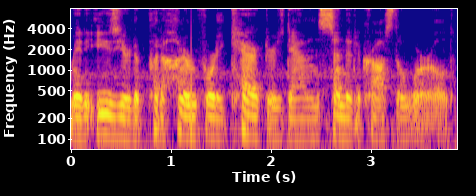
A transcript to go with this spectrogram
made it easier to put 140 characters down and send it across the world.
